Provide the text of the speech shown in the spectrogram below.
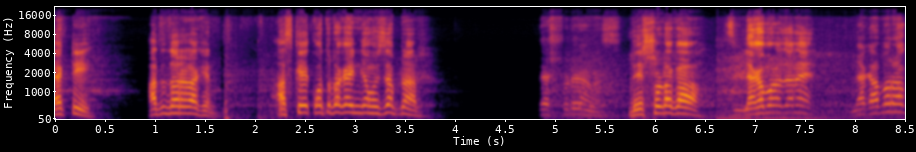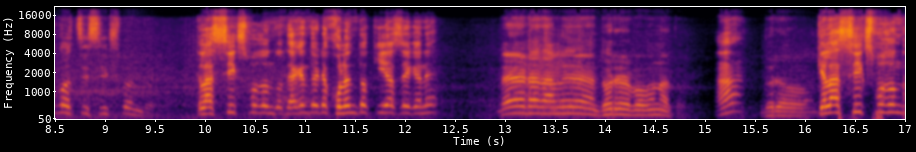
একটি। হাতে ধরে রাখেন। আজকে কত টাকা ইনকাম হয়েছে আপনার? দেড়শো টাকা লেখাপড়া জানেন? লেখাপড়া করছি সিক্স পর্যন্ত। ক্লাস সিক্স পর্যন্ত। দেখেন তো এটা খোলেন তো কি আছে এখানে? এটা আমি ধরে পাবো না তো। হ্যাঁ? ধরে পাবো। ক্লাস সিক্স পর্যন্ত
